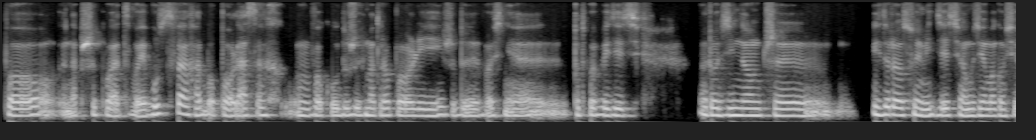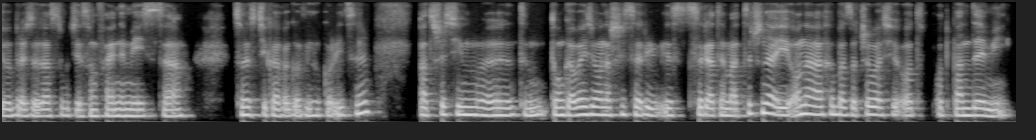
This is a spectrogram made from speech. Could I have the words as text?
po na przykład województwach albo po lasach wokół dużych metropolii, żeby właśnie podpowiedzieć rodzinom, czy i dorosłym, i dzieciom, gdzie mogą się wybrać do lasu, gdzie są fajne miejsca, co jest ciekawego w ich okolicy. A trzecim, y, tym, tą gałęzią naszej serii jest seria tematyczna i ona chyba zaczęła się od, od pandemii.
